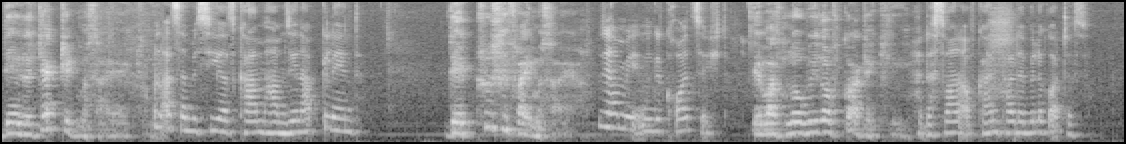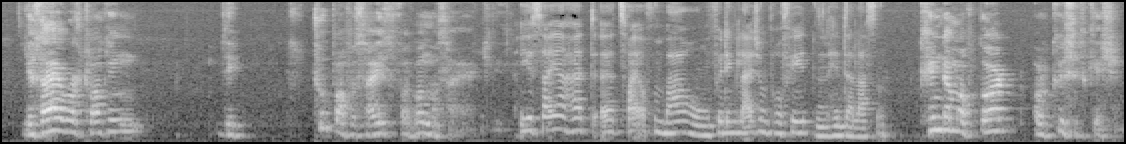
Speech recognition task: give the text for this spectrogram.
they rejected Messiah. Actually. Und als der Messias kam, haben sie ihn abgelehnt. They crucified Messiah. Sie haben ihn gekreuzigt. There was no will of God actually. Das war auf keinen Fall der Wille Gottes. Isaiah was talking the two prophesies for one Messiah actually. Jesaja hat äh, zwei Offenbarungen für den gleichen Propheten hinterlassen. Kingdom of God or crucifixion.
